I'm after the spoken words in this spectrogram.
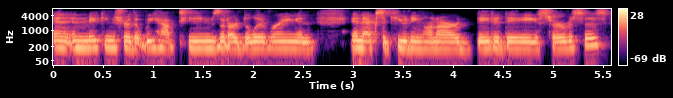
and, and making sure that we have teams that are delivering and, and executing on our day-to-day services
